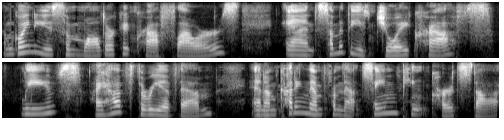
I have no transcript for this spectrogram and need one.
I'm going to use some Wild Orchid Craft flowers and some of these Joy Crafts leaves. I have three of them and I'm cutting them from that same pink cardstock.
